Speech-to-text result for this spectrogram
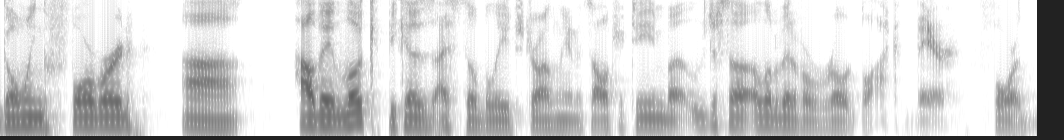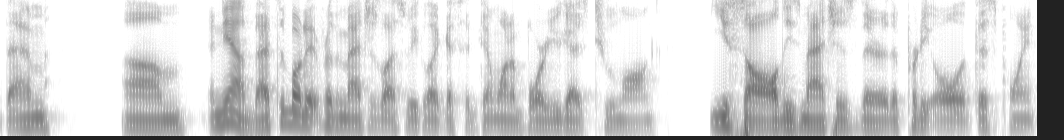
going forward uh, how they look because I still believe strongly in this Ultra team, but just a, a little bit of a roadblock there for them. Um, and yeah, that's about it for the matches last week. Like I said, didn't want to bore you guys too long. You saw all these matches; they're they're pretty old at this point.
